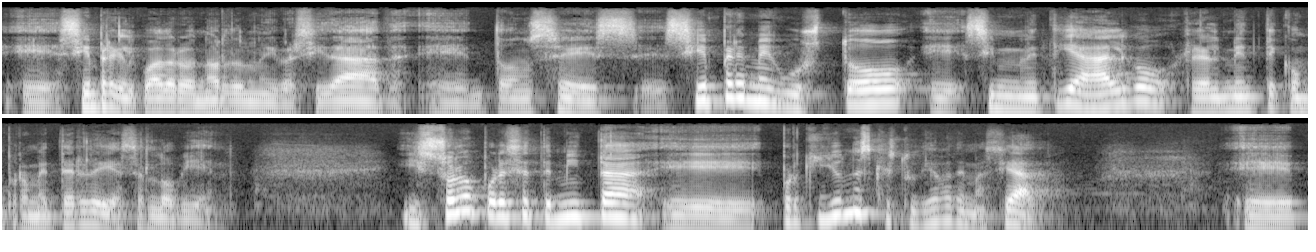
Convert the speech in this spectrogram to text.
eh, siempre en el cuadro de honor de la universidad. Eh, entonces, siempre me gustó, si me metía algo, realmente comprometerle y hacerlo bien. Y solo por ese temita, porque yo no es que estudiaba demasiado. Eh,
